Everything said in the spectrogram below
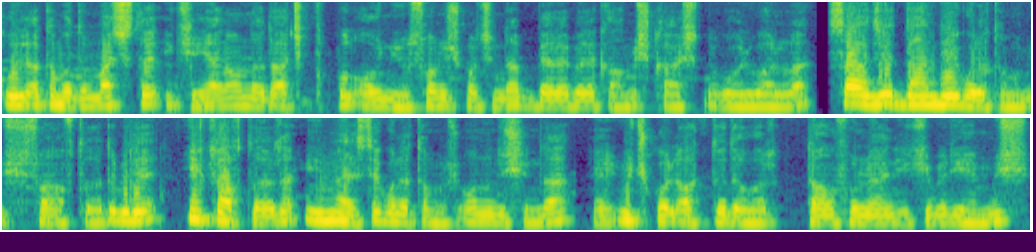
gol atamadığı maçta 2. Yani onlar da açık futbol oynuyor. Son 3 maçında berabere kalmış karşılıklı gol varla. Sadece Dandi'ye gol atamamış son haftalarda. Bir de ilk haftalarda Invens'e gol atamamış. Onun dışında 3 gol attığı da var. Dunfermline 2-1 yenmiş.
